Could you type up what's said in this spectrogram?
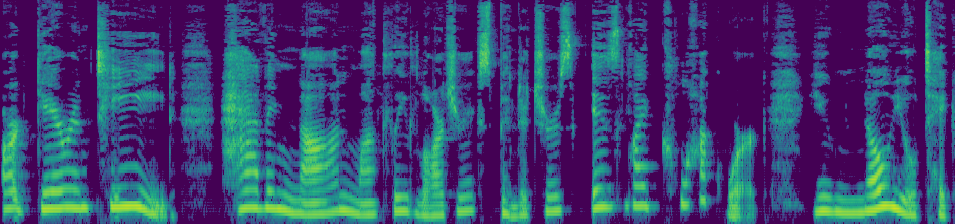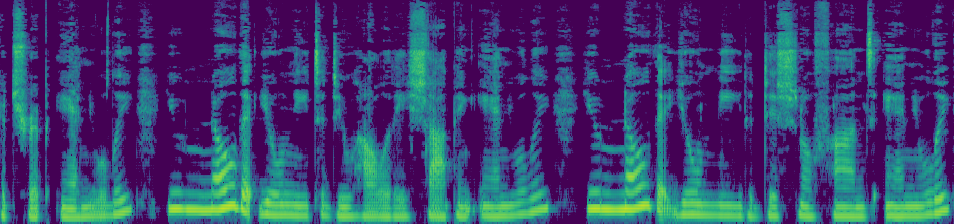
are guaranteed. Having non monthly larger expenditures is like clockwork. You know you'll take a trip annually, you know that you'll need to do holiday shopping annually you know that you'll need additional funds annually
